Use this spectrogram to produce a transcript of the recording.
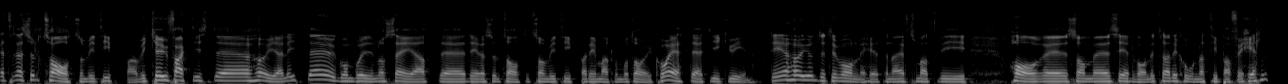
ett resultat som vi tippar. Vi kan ju faktiskt eh, höja lite ögonbryn och säga att eh, det resultatet som vi tippade i matchen mot AIK 1-1 gick ju in. Det hör ju inte till vanligheterna eftersom att vi har eh, som sedvanlig tradition att tippa fel.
